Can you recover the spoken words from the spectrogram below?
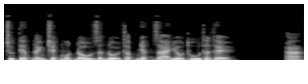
trực tiếp đánh chết một đầu dẫn đội thập nhất ra yêu thú thân thể. A!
